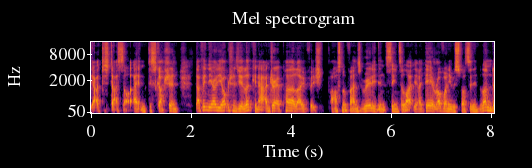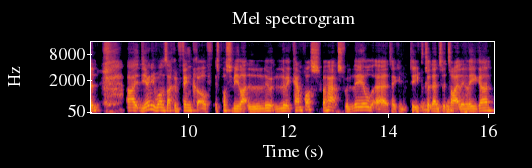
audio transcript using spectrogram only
yeah, just that's not in discussion. I think the only options you're looking at, Andrea Pirlo, which Arsenal fans really didn't seem to like the idea of when he was spotted in London. Uh, the only ones I can think of is possibly like Luis Campos, perhaps with Lille, uh, taking he put them to the title in Ligue 1.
